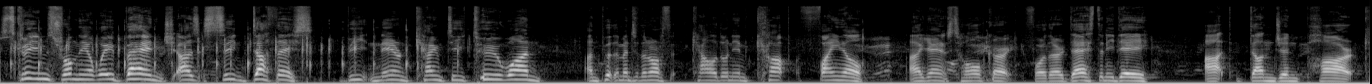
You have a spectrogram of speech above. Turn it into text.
Screams from the away bench as St Duthus beat Nairn County 2 1 and put them into the North Caledonian Cup final against Halkirk for their Destiny Day at Dudgeon Park.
